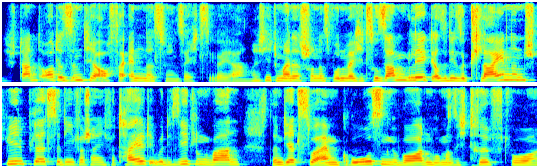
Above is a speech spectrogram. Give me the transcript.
Die Standorte sind ja auch verändert zu den 60er Jahren, richtig? Du meinst schon, es wurden welche zusammengelegt. Also diese kleinen Spielplätze, die wahrscheinlich verteilt über die Siedlung waren, sind jetzt zu einem großen geworden, wo man sich trifft, wo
